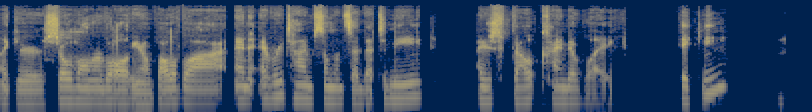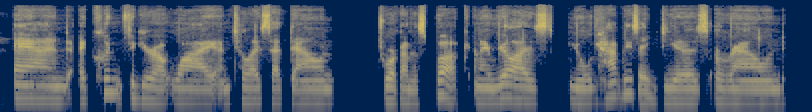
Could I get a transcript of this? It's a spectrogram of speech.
Like you're so vulnerable, you know, blah, blah, blah. And every time someone said that to me, I just felt kind of like icky. And I couldn't figure out why until I sat down to work on this book. And I realized, you know, we have these ideas around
